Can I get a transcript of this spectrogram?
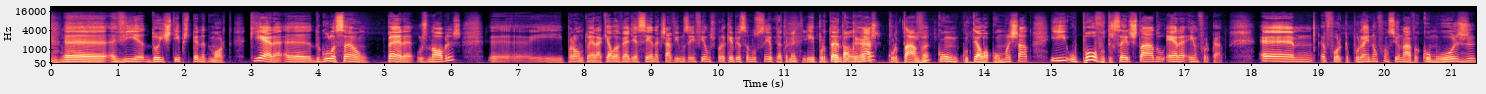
uhum. uh, havia dois tipos de pena de morte, que era a degulação para os nobres, uh, e pronto, era aquela velha cena que já vimos em filmes, por a cabeça no cepo, Exatamente. e portanto o carrasco cortava uhum. com um cutelo ou com um machado, e o povo, o terceiro Estado, era enforcado. Uh, a forca, porém, não funcionava como hoje.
